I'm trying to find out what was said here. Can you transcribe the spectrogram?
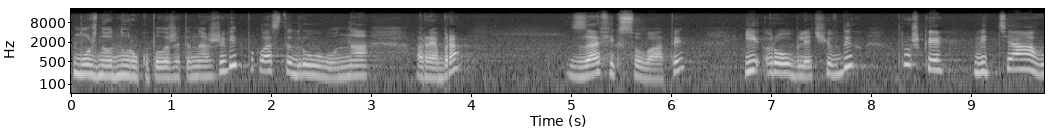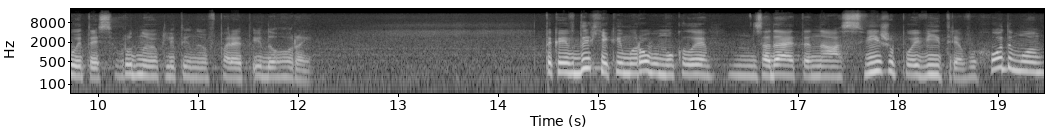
Можна одну руку положити на живіт, покласти другу на ребра, зафіксувати і, роблячи вдих, трошки відтягуйтесь грудною клітиною вперед і догори. Такий вдих, який ми робимо, коли згадаєте на свіже повітря, виходимо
